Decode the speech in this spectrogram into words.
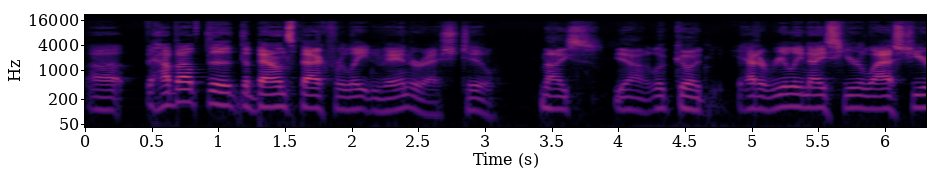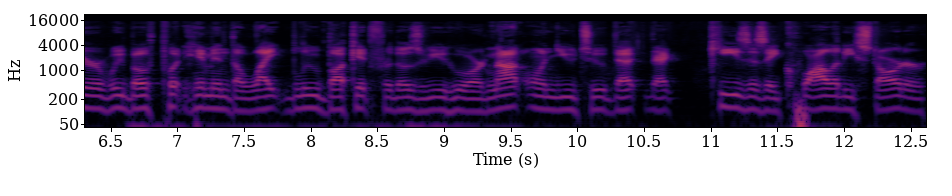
Uh, how about the the bounce back for Leighton Vander Esch too? Nice. Yeah, look good. He had a really nice year last year. We both put him in the light blue bucket. For those of you who are not on YouTube, that that keys as a quality starter.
